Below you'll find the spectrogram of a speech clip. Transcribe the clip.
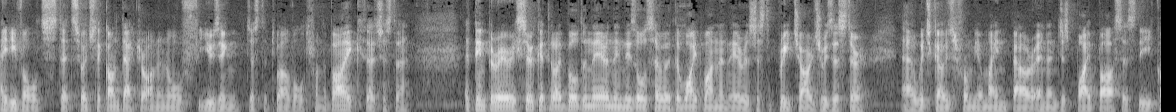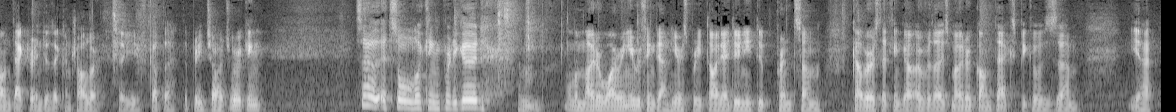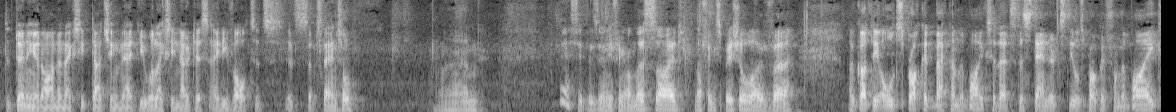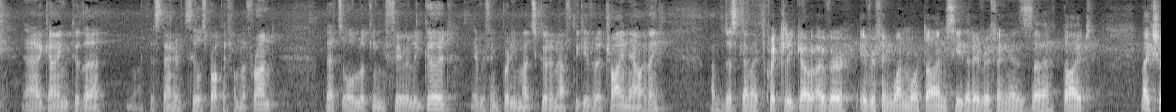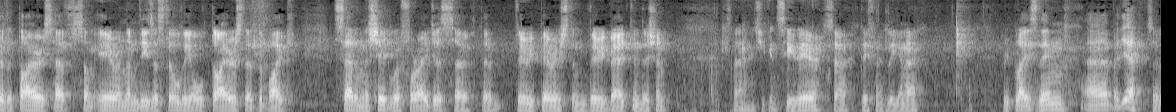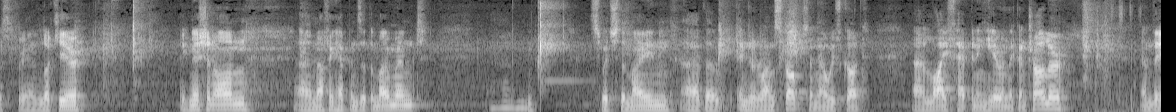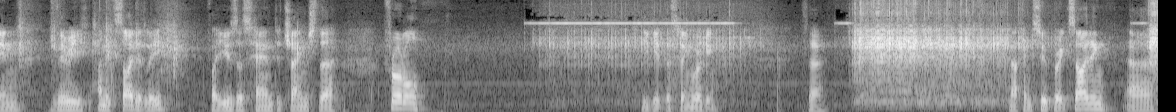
80 volts that switch the contactor on and off using just the 12 volt from the bike. That's just a a temporary circuit that I built in there, and then there's also a, the white one, and there is just a pre-charge resistor uh, which goes from your main power and then just bypasses the contactor into the controller. So you've got the, the pre-charge working. So it's all looking pretty good. Um, all the motor wiring, everything down here is pretty tight. I do need to print some covers that can go over those motor contacts because um, you know, turning it on and actually touching that, you will actually notice 80 volts. It's it's substantial. Um, yeah, see if there's anything on this side. Nothing special. I've uh, I've got the old sprocket back on the bike, so that's the standard steel sprocket from the bike uh, going to the, like the standard steel sprocket from the front. That's all looking fairly good. Everything pretty much good enough to give it a try now, I think. I'm just going to quickly go over everything one more time, see that everything is uh, tight. Make sure the tires have some air in them. These are still the old tires that the bike sat in the shed with for ages, so they're very perished and very bad condition. So as you can see there, so definitely gonna replace them. Uh, but yeah, so if we look here, ignition on, uh, nothing happens at the moment. Um, switch the main, uh, the engine run stops, and now we've got uh, life happening here in the controller. And then very unexcitedly, if I use this hand to change the throttle, you get this thing working. So nothing super exciting. Uh,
